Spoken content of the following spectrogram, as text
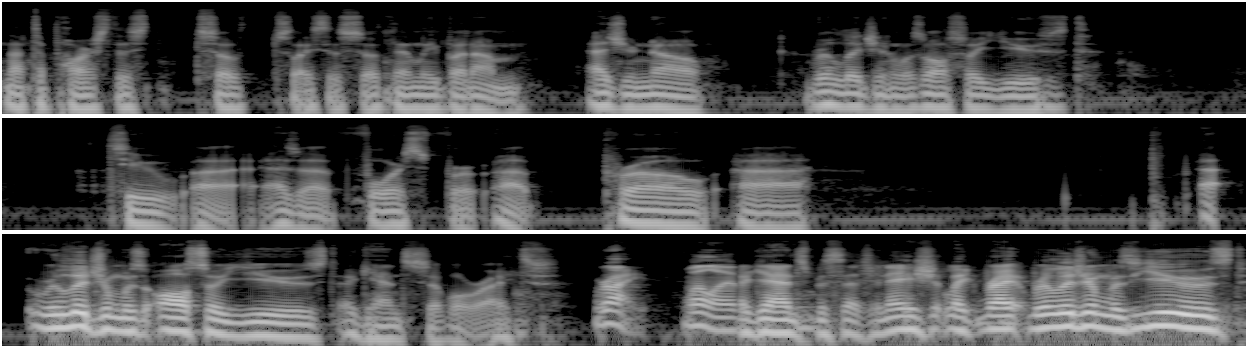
not to parse this so slice this so thinly, but um, as you know, religion was also used to uh, as a force for uh, pro. Religion was also used against civil rights, right, well, it, against miscegenation. Like, right, religion was used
